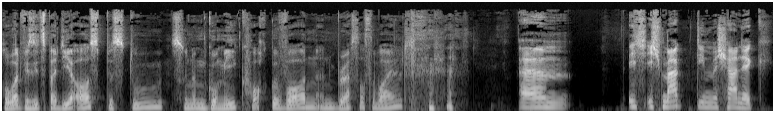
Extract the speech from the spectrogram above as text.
Robert, wie sieht's bei dir aus? Bist du zu einem Gourmet-Koch geworden in Breath of the Wild? Ähm, ich, ich mag die Mechanik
